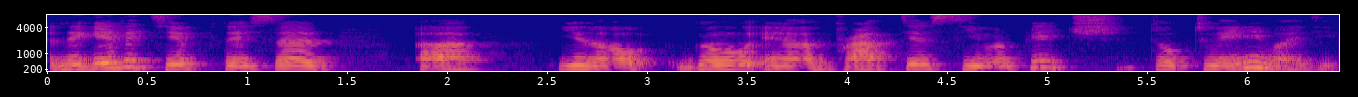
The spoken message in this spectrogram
And they gave a tip. They said, uh, you know, go and practice your pitch. Talk to anybody.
